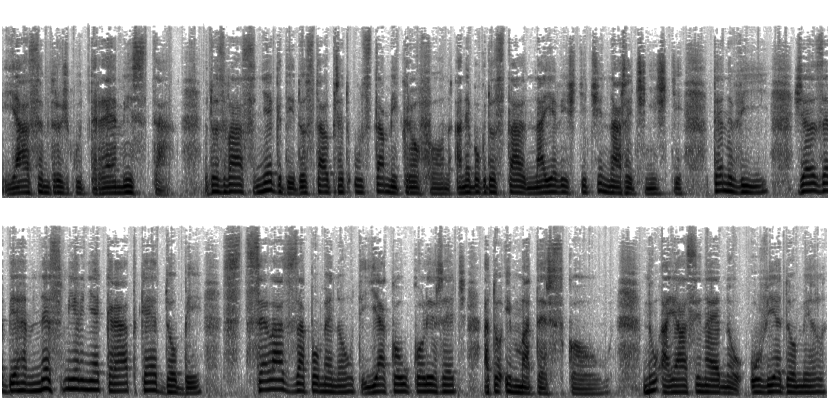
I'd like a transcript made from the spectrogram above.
já jsem trošku trémista. Kdo z vás někdy dostal před ústa mikrofon, anebo kdo stál na jevišti či na řečništi, ten ví, že lze během nesmírně krátké doby zcela zapomenout jakoukoliv řeč, a to i mateřskou. No a já si najednou uvědomil,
